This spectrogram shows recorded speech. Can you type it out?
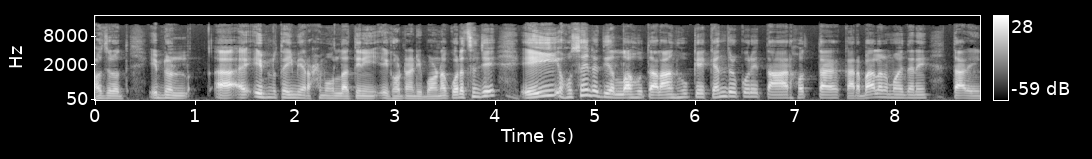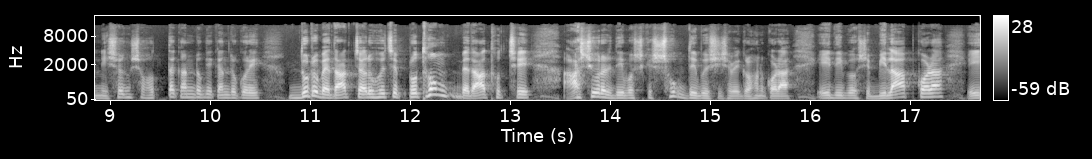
হজরত ইবনুল ইবনু তাইমিয়া রহমুল্লাহ তিনি এই ঘটনাটি বর্ণনা করেছেন যে এই হোসেন রাদি আল্লাহ তালানহুকে কেন্দ্র করে তার হত্যা কারবালার ময়দানে তার এই নৃশংস হত্যাকাণ্ডকে কেন্দ্র করে দুটো বেদাত চালু হয়েছে। প্রথম বেদাত হচ্ছে আশুরার দিবসকে শোক দিবস হিসেবে গ্রহণ করা, এই দিবসে বিলাপ করা, এই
